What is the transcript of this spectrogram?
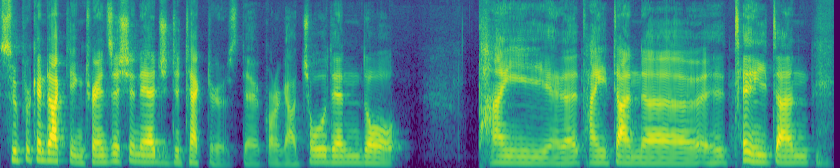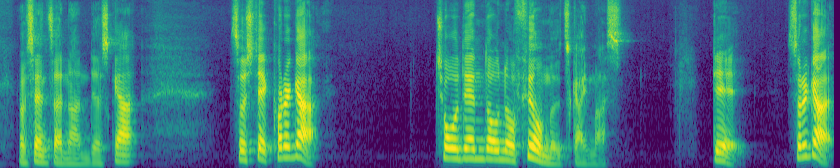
Superconducting Transition Edge Detectors で、これが超伝導単位、単位単、単位単のセンサーなんですが、そしてこれが超伝導のフィルムを使います。で、それが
